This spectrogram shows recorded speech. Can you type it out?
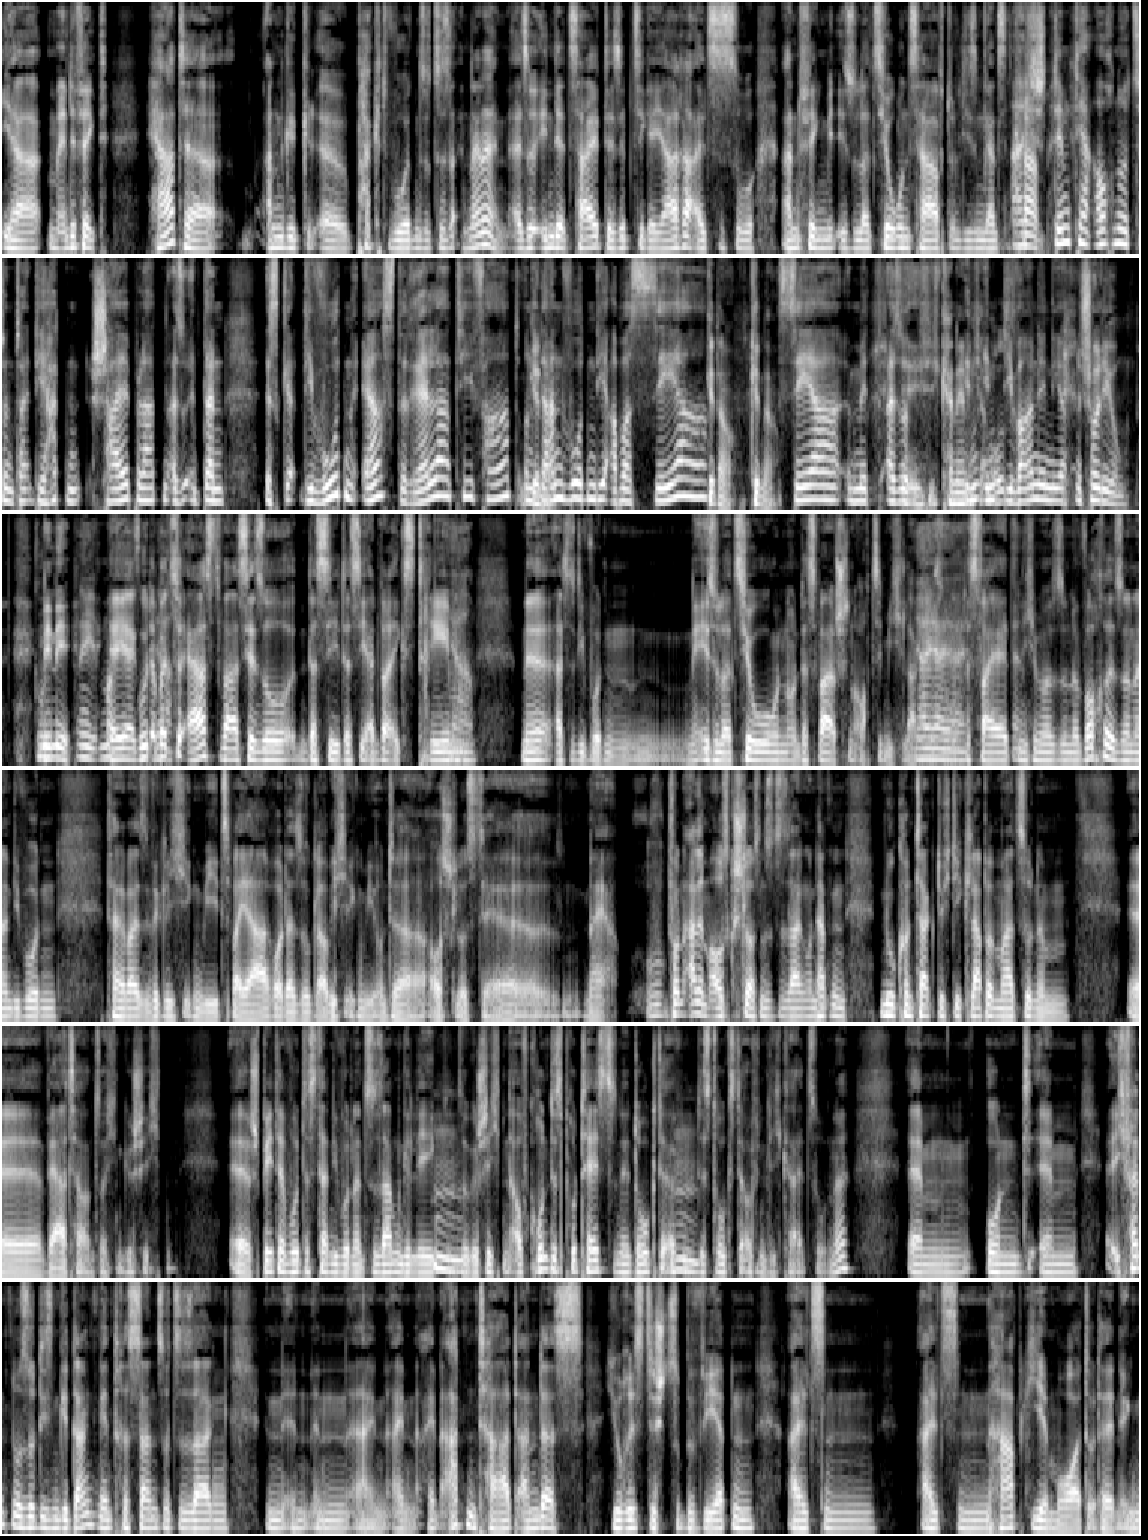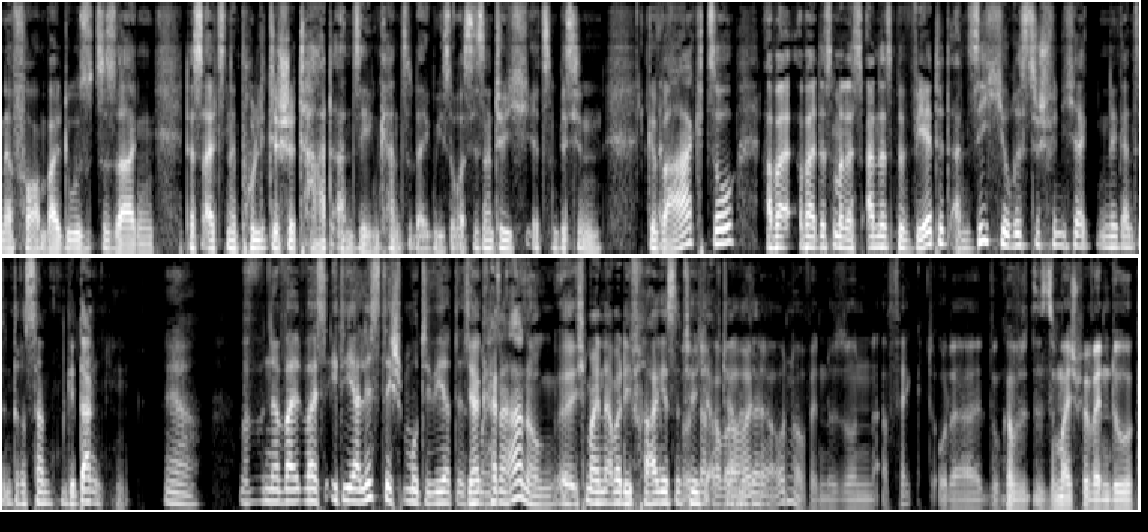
ja im Endeffekt härter angepackt wurden sozusagen. Nein, nein, also in der Zeit der 70er Jahre, als es so anfing mit Isolationshaft und diesem ganzen Ah, Kram. das stimmt ja auch nur zum Teil. Die hatten Schallplatten, also dann, es, die wurden erst relativ hart und Genau. dann wurden die aber sehr, Genau, genau. sehr mit, also Ich- ich kann ja in, nicht in, aus- die waren in die, Entschuldigung. Gut. nee, nee. mach ja, ja, gut, aber zuerst war es ja so, dass sie, dass sie einfach extrem, Ja. ne, also die wurden eine Isolation und das war schon auch ziemlich lange. Ja, ja, so. ja, das war ja jetzt ja. nicht immer so eine Woche, sondern die wurden teilweise wirklich irgendwie zwei Jahre oder so, glaube ich, irgendwie unter Ausschluss der, naja, von allem ausgeschlossen sozusagen und hatten nur Kontakt durch die Klappe mal zu einem äh, Wärter und solchen Geschichten. Äh, später wurde es dann, die wurden dann zusammengelegt Mhm. und so Geschichten aufgrund des Protests und Druck Öff- des Drucks der Öffentlichkeit so, ne? Ähm, und ähm, ich fand nur so diesen Gedanken interessant, sozusagen ein, ein, ein, ein, ein Attentat anders juristisch zu bewerten als ein als ein Habgiermord oder in irgendeiner Form, weil du sozusagen das als eine politische Tat ansehen kannst oder irgendwie sowas. ist natürlich jetzt ein bisschen gewagt so, aber, aber dass man das anders bewertet, an sich juristisch finde ich ja einen ganz interessanten Gedanken. Ja. Na, weil, weil es idealistisch motiviert ist. Ja, keine du? Ahnung. Äh, Ich meine, aber die Frage ist natürlich der aber heute Seite- auch noch, wenn du so einen Affekt oder du kommst- zum Beispiel, wenn du,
